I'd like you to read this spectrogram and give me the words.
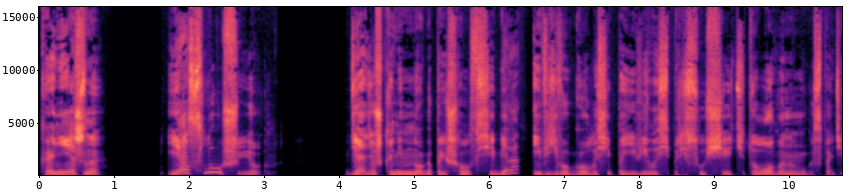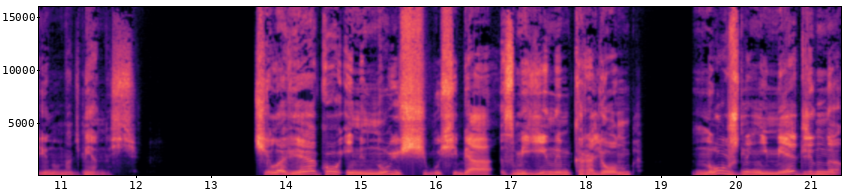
«Конечно». «Я слушаю». Дядюшка немного пришел в себя, и в его голосе появилась присущая титулованному господину надменность. «Человеку, именующему себя змеиным королем, нужно немедленно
